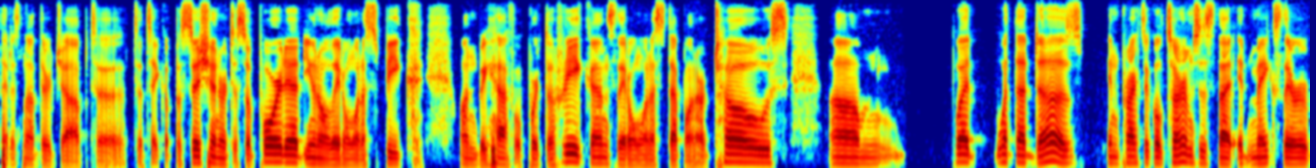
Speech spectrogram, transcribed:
that it's not their job to to take a position or to support it. You know, they don't want to speak on behalf of Puerto Ricans. They don't want to step on our toes. Um, but what that does in practical terms is that it makes their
